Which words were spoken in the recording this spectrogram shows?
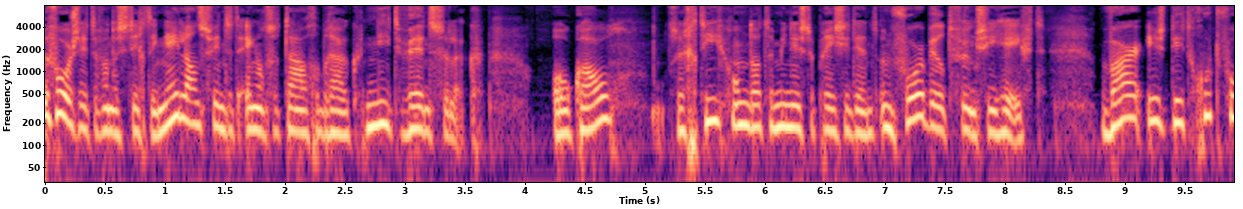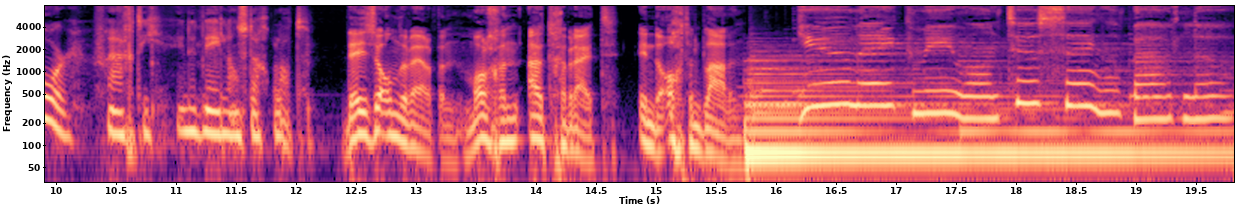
De voorzitter van de Stichting Nederlands vindt het Engelse taalgebruik niet wenselijk. Ook al, zegt hij, omdat de minister-president een voorbeeldfunctie heeft. Waar is dit goed voor, vraagt hij in het Nederlands Dagblad. Deze onderwerpen morgen uitgebreid in de ochtendbladen. You make me want to sing about love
